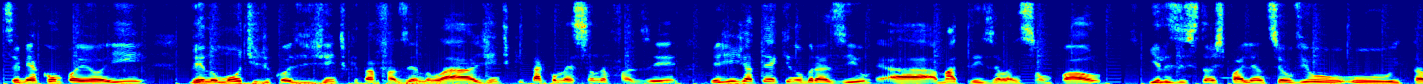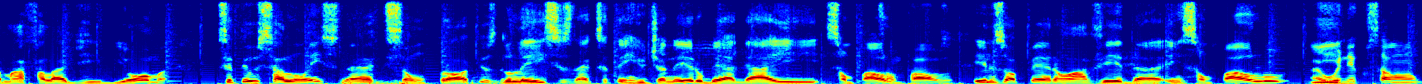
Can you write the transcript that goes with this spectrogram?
você me acompanhou aí, vendo um monte de coisa de gente que está fazendo lá, gente que está começando a fazer. E a gente já tem aqui no Brasil, a, a matriz é lá em São Paulo, e eles estão espalhando. Você ouviu o, o Itamar falar de bioma? Você tem os salões, né, que são próprios do Laces, né, que você tem Rio de Janeiro, BH e São Paulo. São Paulo. Eles operam a Veda em São Paulo. É o único salão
